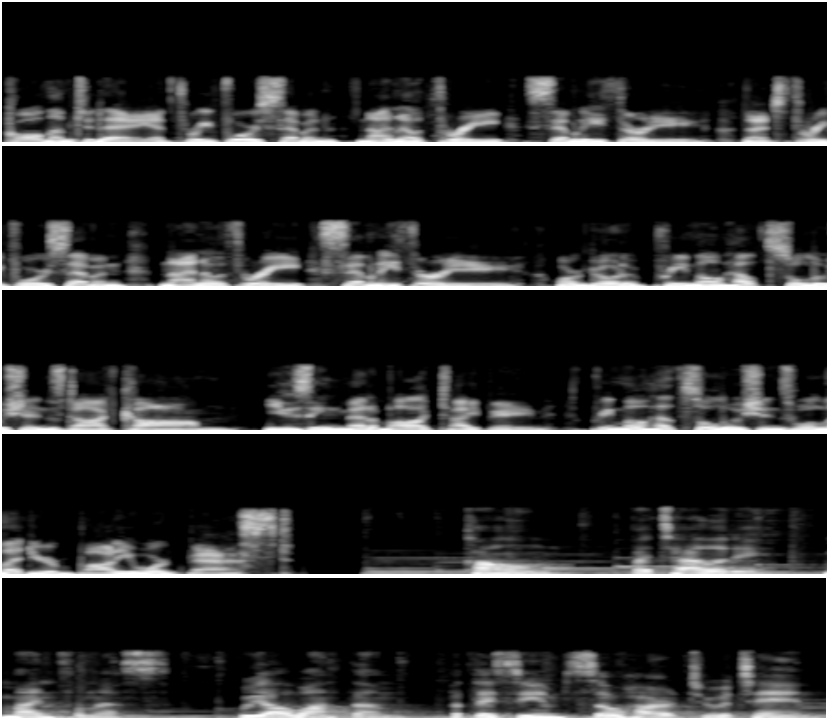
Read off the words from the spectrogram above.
Call them today at 347 903 7030. That's 347 903 7030. Or go to PrimoHealthSolutions.com. Using metabolic typing, Primo Health Solutions will let your body work best. Calm, vitality, mindfulness. We all want them, but they seem so hard to attain.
